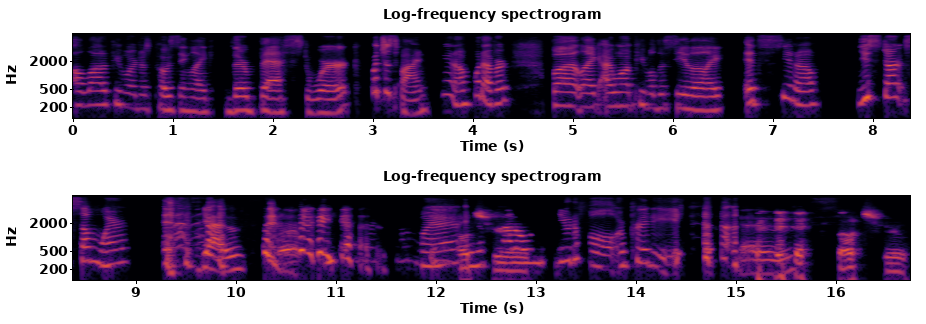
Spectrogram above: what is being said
a lot of people are just posting like their best work which is fine you know whatever but like i want people to see that like it's you know you start somewhere yes. yes. somewhere So and it's not true. always beautiful or pretty yes. so true.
